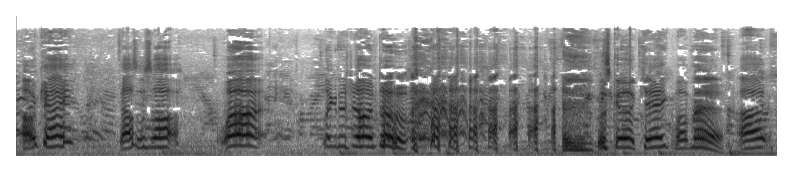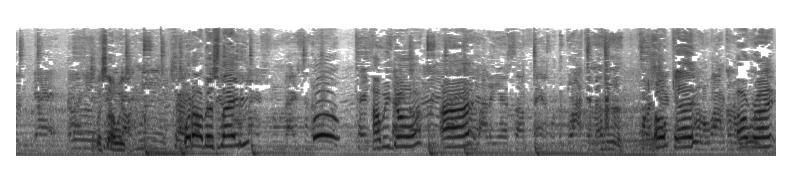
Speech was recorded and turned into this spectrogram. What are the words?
okay. That's what's up. What? Look at this young dude. what's good, King? My man. All right. What's up What up, Miss Lady? Woo. How we doing? All right. Okay. All right.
